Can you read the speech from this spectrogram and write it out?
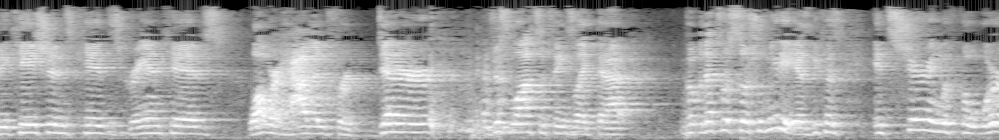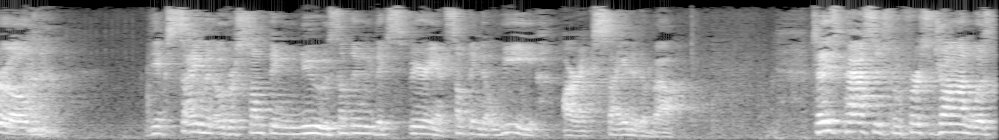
vacations, kids, grandkids, what we're having for dinner, just lots of things like that. But that's what social media is because it's sharing with the world the excitement over something new, something we've experienced, something that we are excited about. Today's passage from 1 John was,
